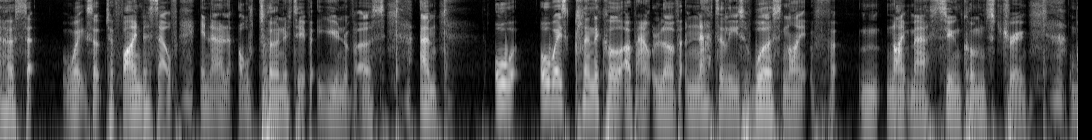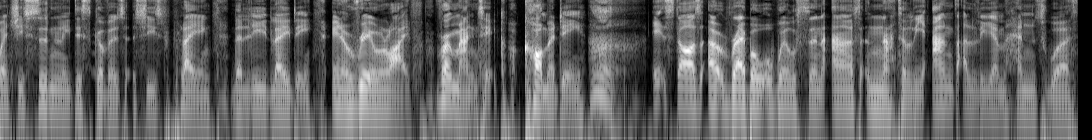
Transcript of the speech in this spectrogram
her se- wakes up to find herself in an alternative universe um al- always clinical about love natalie's worst night f- nightmare soon comes true when she suddenly discovers she's playing the lead lady in a real life romantic comedy. It stars uh, Rebel Wilson as Natalie and Liam Hemsworth.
